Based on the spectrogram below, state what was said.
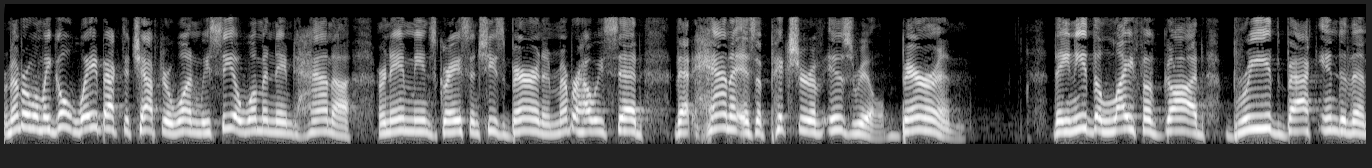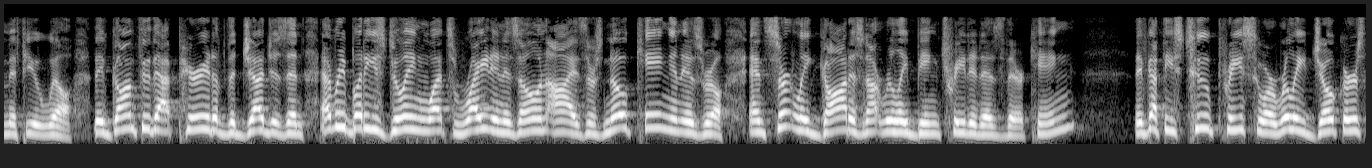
Remember, when we go way back to chapter 1, we see a woman named Hannah. Her name means grace, and she's barren. And remember how we said that Hannah is a picture of Israel, barren. They need the life of God breathed back into them, if you will. They've gone through that period of the judges, and everybody's doing what's right in his own eyes. There's no king in Israel, and certainly God is not really being treated as their king. They've got these two priests who are really jokers.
